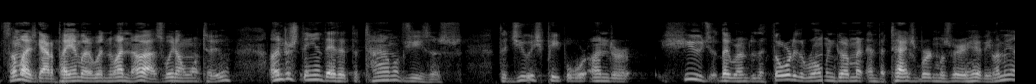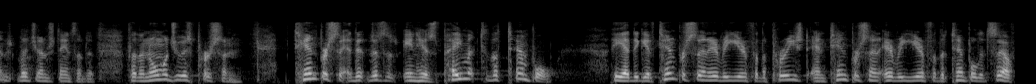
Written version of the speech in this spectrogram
somebody's got to pay them, but it wasn't us. We don't want to. Understand that at the time of Jesus, the Jewish people were under huge, they were under the authority of the Roman government and the tax burden was very heavy. Let me let you understand something. For the normal Jewish person, 10%, this is in his payment to the temple, he had to give 10% every year for the priest and 10% every year for the temple itself.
